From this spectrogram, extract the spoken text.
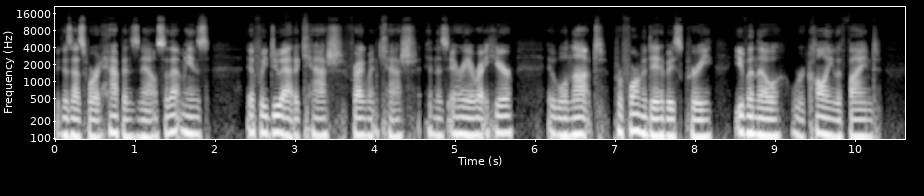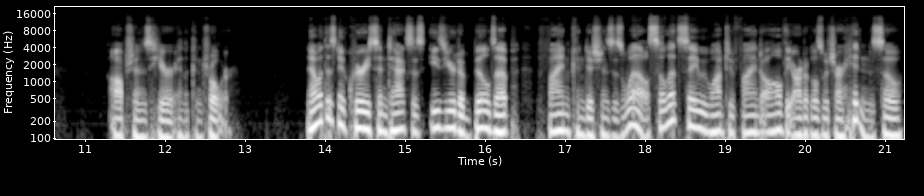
because that's where it happens now. So that means if we do add a cache, fragment cache in this area right here, it will not perform a database query even though we're calling the find options here in the controller. Now with this new query syntax, it's easier to build up find conditions as well. So let's say we want to find all the articles which are hidden. So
